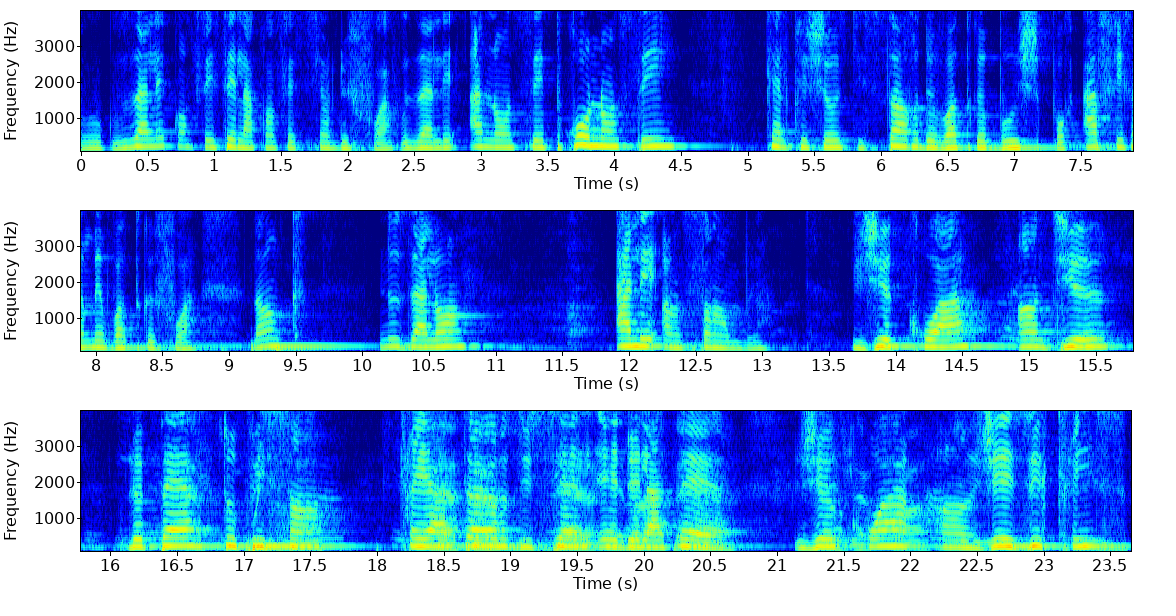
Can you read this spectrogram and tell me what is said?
vous, allez confesser la confession de foi. Vous allez annoncer, prononcer quelque chose qui sort de votre bouche pour affirmer votre foi. Donc, nous allons aller ensemble. Je crois en Dieu, le Père Tout-Puissant, Créateur du ciel et de la terre. Je crois en Jésus-Christ,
